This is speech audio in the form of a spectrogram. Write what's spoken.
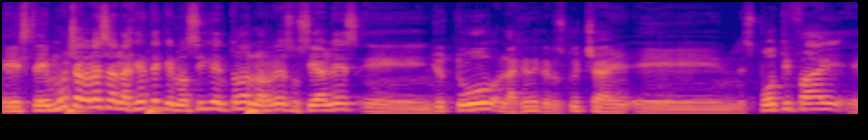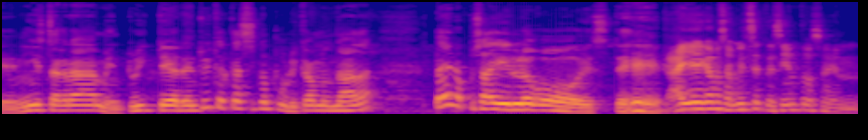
Este, muchas gracias a la gente que nos sigue en todas las redes sociales, en YouTube, la gente que nos escucha en, en Spotify, en Instagram, en Twitter. En Twitter casi no publicamos nada, pero pues ahí luego, este, Ah, ya llegamos a 1700 en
